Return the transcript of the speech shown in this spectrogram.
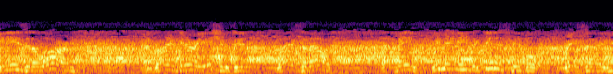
He needs an alarm. And Brian Gary issues it, flags him out. That may we may need the Guinness people ringside here.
